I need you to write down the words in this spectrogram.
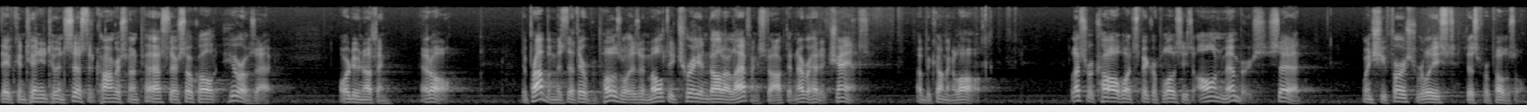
They've continued to insist that congressmen pass their so-called HEROES Act or do nothing at all. The problem is that their proposal is a multi-trillion dollar laughingstock that never had a chance of becoming law. Let's recall what Speaker Pelosi's own members said when she first released this proposal.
